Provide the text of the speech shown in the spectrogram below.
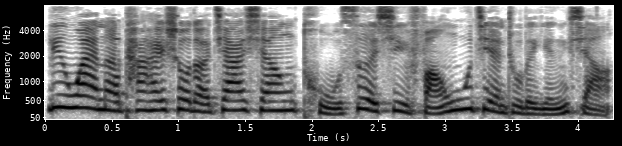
另外呢，他还受到家乡土色系房屋建筑的影响，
